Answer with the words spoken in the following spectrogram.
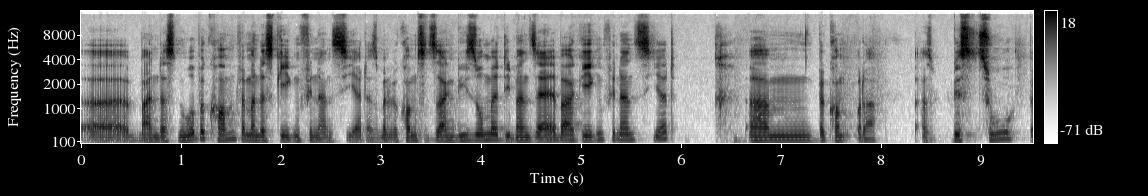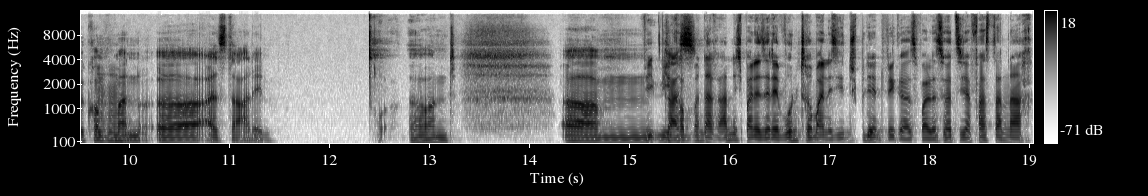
äh, man das nur bekommt, wenn man das gegenfinanziert. Also man bekommt sozusagen die Summe, die man selber gegenfinanziert, ähm, bekommt, oder also bis zu bekommt Mhm. man äh, als Darlehen. Und ähm, Wie, wie das- kommt man da ran? Ich meine, das ist ja der Wunschtraum eines jeden Spieleentwicklers, weil das hört sich ja fast dann nach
